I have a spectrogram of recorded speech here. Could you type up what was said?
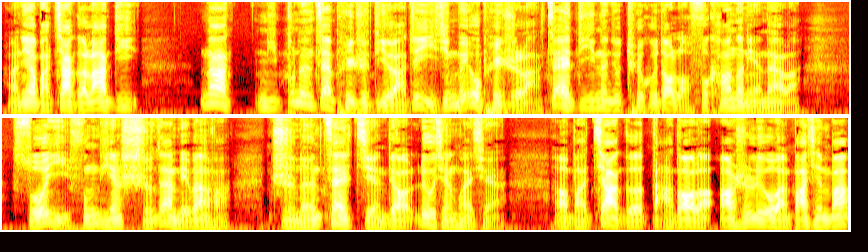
啊，你要把价格拉低。那你不能再配置低了，这已经没有配置了，再低那就退回到老富康的年代了。所以丰田实在没办法，只能再减掉六千块钱啊，把价格打到了二十六万八千八。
